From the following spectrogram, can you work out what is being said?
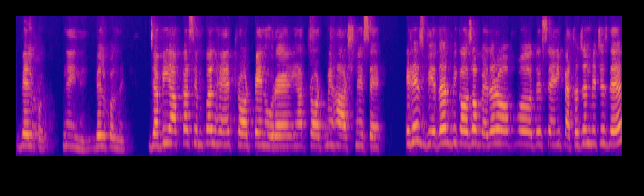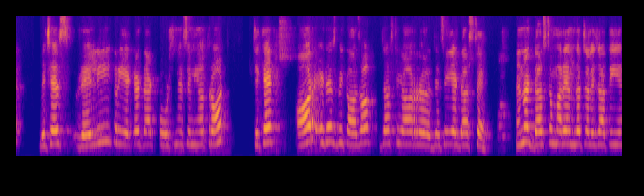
बिल्कुल नहीं नहीं बिल्कुल नहीं जब भी आपका सिंपल है थ्रॉट पेन हो रहा है या थ्रॉट में हार्शनेस है it is whether because of whether of uh, this any pathogen which is there which has really created that coarseness in your throat ठीक है? और it is because of just your जैसे ये डस्ट है है ना? डस्ट हमारे अंदर चले जाती है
